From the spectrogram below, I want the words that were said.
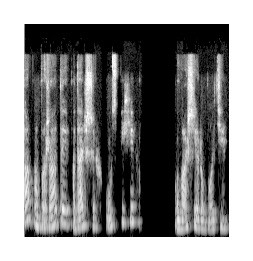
та побажати подальших успіхів у вашій роботі.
